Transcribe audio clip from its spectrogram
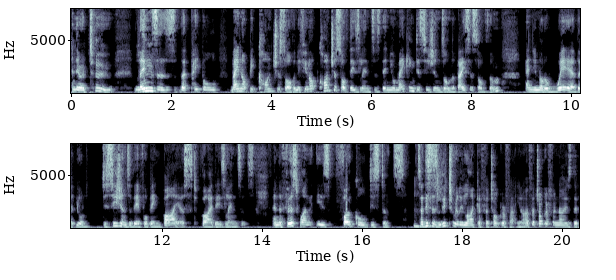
And there are two lenses that people may not be conscious of. And if you're not conscious of these lenses, then you're making decisions on the basis of them and you're not aware that your decisions are therefore being biased by these lenses. And the first one is focal distance. Mm-hmm. So this is literally like a photographer. You know, a photographer knows that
